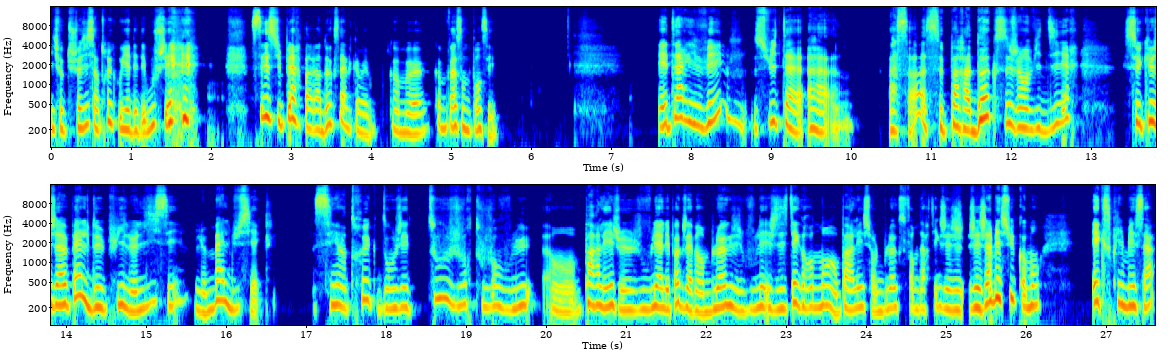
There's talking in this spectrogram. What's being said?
il faut que tu choisisses un truc où il y a des débouchés. c'est super paradoxal quand même, comme, comme façon de penser. Est arrivé, suite à, ça, à ce paradoxe, j'ai envie de dire, ce que j'appelle depuis le lycée le mal du siècle. C'est un truc dont j'ai toujours, toujours voulu en parler. Je, voulais à l'époque, j'avais un blog, j'hésitais grandement à en parler sur le blog sous forme d'article. J'ai jamais su comment exprimer ça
